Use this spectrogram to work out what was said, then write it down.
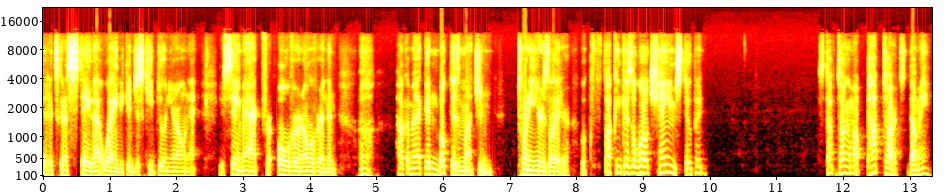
that it's going to stay that way and you can just keep doing your own your same act for over and over and then oh how come not getting booked as much and 20 years later well fucking because the world changed stupid stop talking about pop tarts dummy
